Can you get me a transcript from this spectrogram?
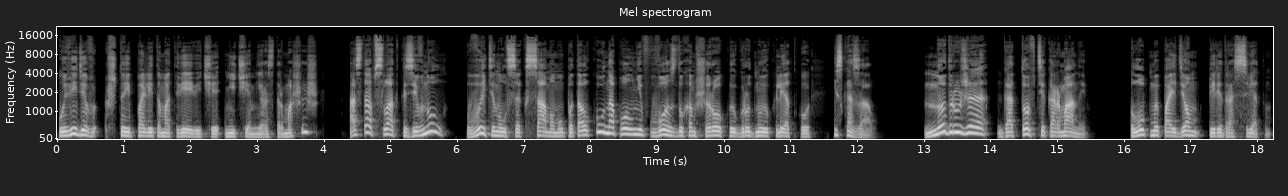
Увидев, что Ипполита Матвеевича ничем не растормошишь, Остап сладко зевнул вытянулся к самому потолку, наполнив воздухом широкую грудную клетку, и сказал, «Ну, друже, готовьте карманы. клуб мы пойдем перед рассветом.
